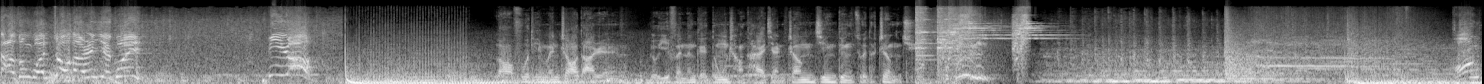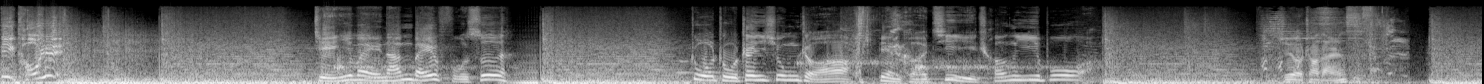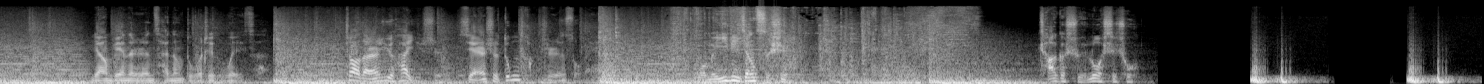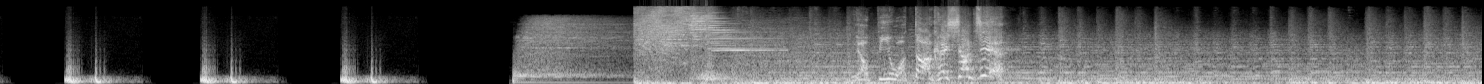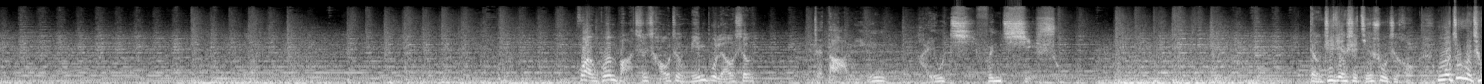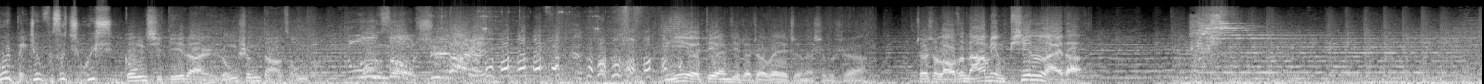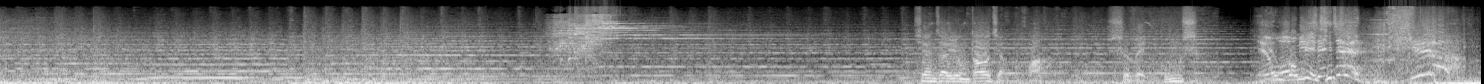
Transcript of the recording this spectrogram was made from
大总管赵大人夜归，避让。老夫听闻赵大人有一份能给东厂太监张京定罪的证据。皇帝口谕：锦衣卫南北府司捉住真凶者，便可继承衣钵。只有赵大人死了，两边的人才能夺这个位子。赵大人遇害一事，显然是东厂之人所为。我们一定将此事查个水落石出。你要逼我大开杀戒！宦官把持朝政，民不聊生，这大明还有几分气数？等这件事结束之后，我就会成为北政府司指挥使。恭喜狄大人荣升大总管，恭送施大人。你也惦记着这位置呢，是不是？这是老子拿命拼来的。现在用刀讲的话，是为了公事。阎王面前见！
